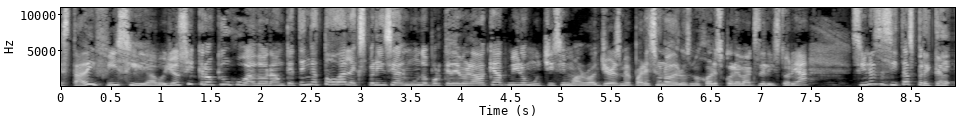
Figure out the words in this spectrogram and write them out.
está difícil, Gabo. Yo sí creo que un jugador, aunque tenga toda la experiencia del mundo, porque de verdad que admiro muchísimo a Rodgers, me parece uno de los mejores corebacks de la historia, sí necesitas precal-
